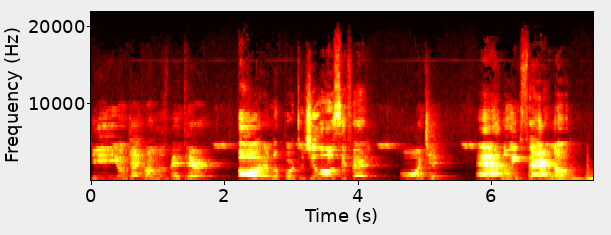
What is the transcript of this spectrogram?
E onde é que vamos nos meter? Ora, no Porto de Lúcifer. Onde? É, no inferno.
